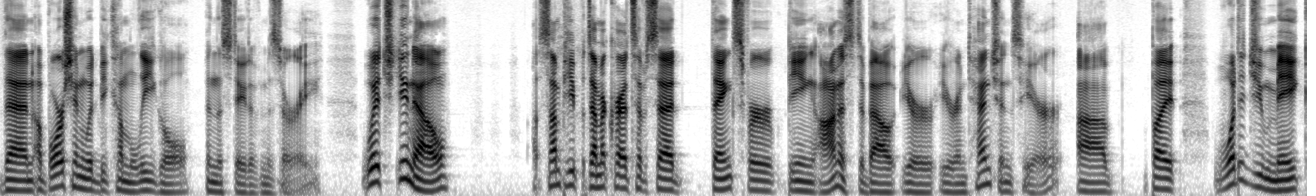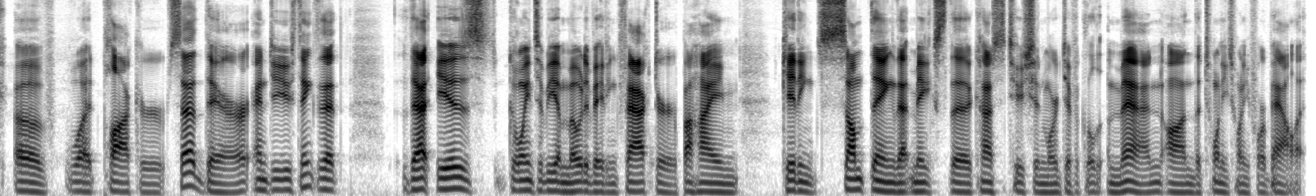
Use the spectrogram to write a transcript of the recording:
then abortion would become legal in the state of Missouri. Which, you know, some people, Democrats have said, thanks for being honest about your, your intentions here. Uh, but what did you make of what Plocher said there? And do you think that that is going to be a motivating factor behind getting something that makes the Constitution more difficult to amend on the 2024 ballot?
